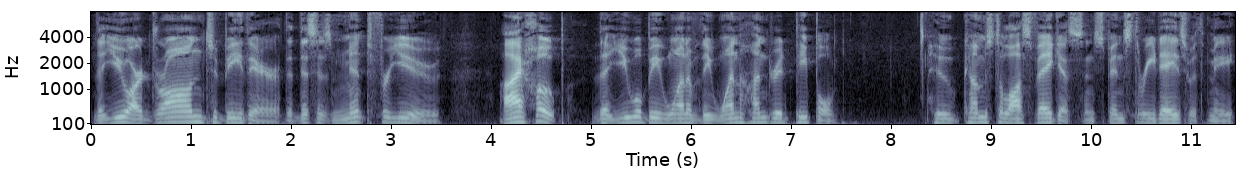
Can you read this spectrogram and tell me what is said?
that you are drawn to be there, that this is meant for you, I hope that you will be one of the 100 people who comes to Las Vegas and spends three days with me,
